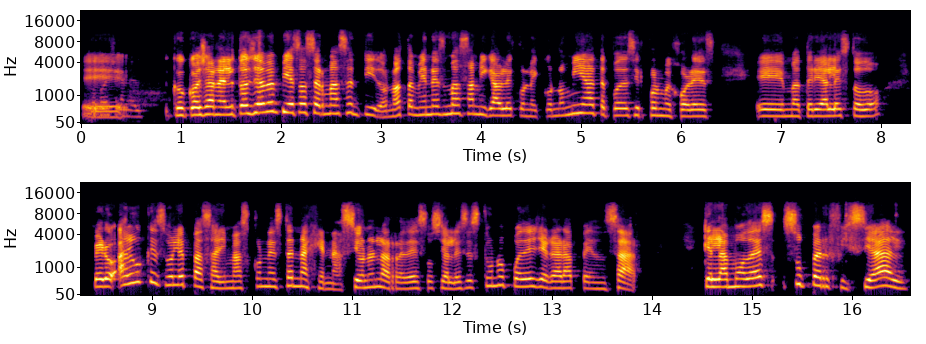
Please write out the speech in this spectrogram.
Eh, Coco, Chanel. Coco Chanel. Entonces ya me empieza a hacer más sentido, ¿no? También es más amigable con la economía, te puedes ir por mejores eh, materiales, todo. Pero algo que suele pasar, y más con esta enajenación en las redes sociales, es que uno puede llegar a pensar que la moda es superficial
